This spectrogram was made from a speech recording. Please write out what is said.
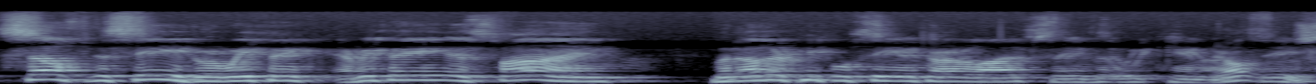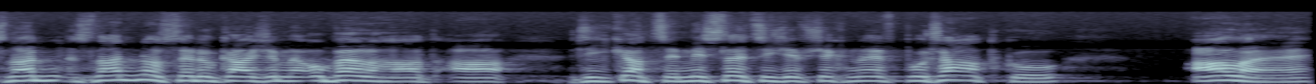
self-deceived where we think everything is fine, but other people see into our lives things that we cannot Jo? see. Snad, snadno se dokážeme obelhat a říkat si, myslet si, že všechno je v pořádku, ale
